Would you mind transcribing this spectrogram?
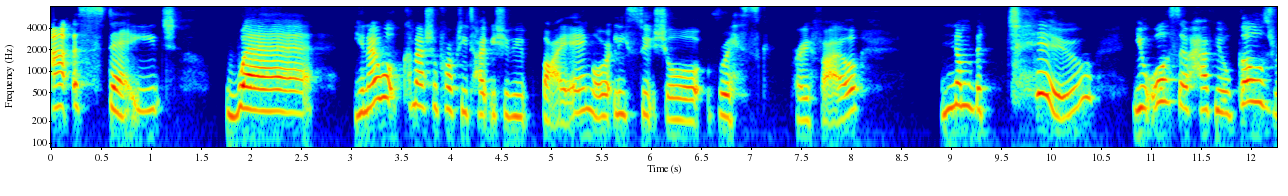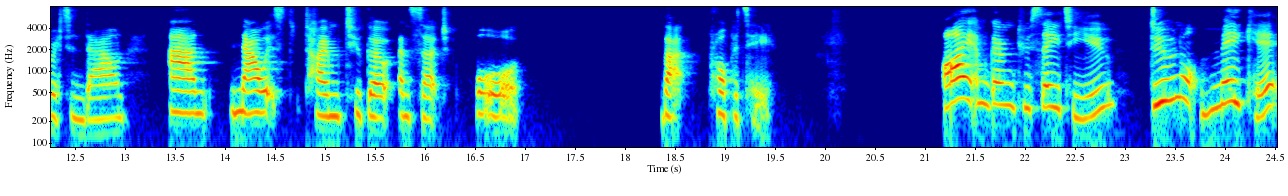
at a stage where you know what commercial property type you should be buying, or at least suits your risk profile. Number two, you also have your goals written down, and now it's time to go and search for that property. I am going to say to you do not make it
